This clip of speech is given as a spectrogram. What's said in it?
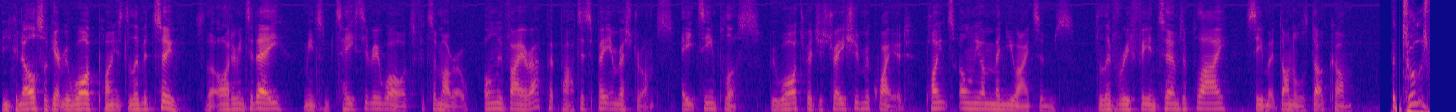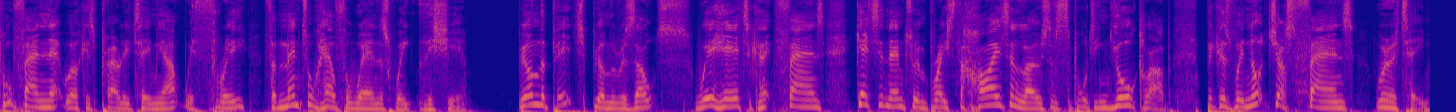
And you can also get reward points delivered too. So that ordering today means some tasty rewards for tomorrow. Only via app at participating restaurants. 18 plus. Rewards registration required. Points only on menu items. Delivery fee and terms apply. See mcdonalds.com. The Talksport Fan Network is proudly teaming up with three for Mental Health Awareness Week this year. Beyond the pitch, beyond the results, we're here to connect fans, getting them to embrace the highs and lows of supporting your club because we're not just fans, we're a team.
